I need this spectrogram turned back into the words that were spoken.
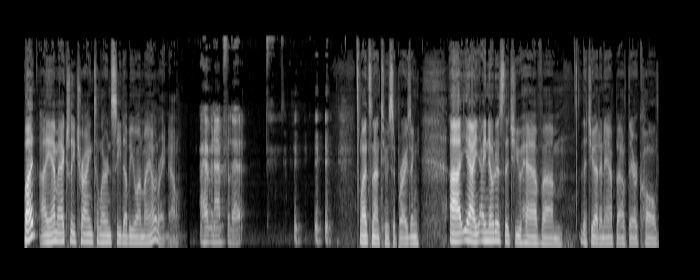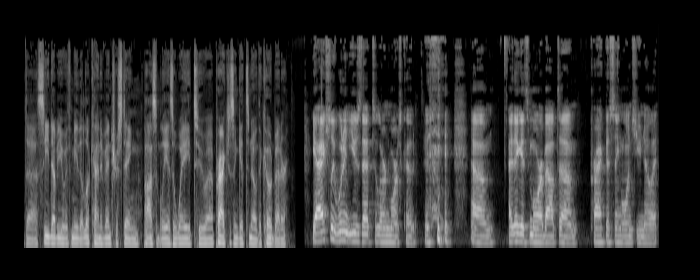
But I am actually trying to learn CW on my own right now. I have an app for that. well, that's not too surprising. Uh, yeah, I, I, noticed that you have. Um, that you had an app out there called uh, CW with me that looked kind of interesting, possibly as a way to uh, practice and get to know the code better. Yeah, I actually wouldn't use that to learn Morse code. um, I think it's more about um, practicing once you know it.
